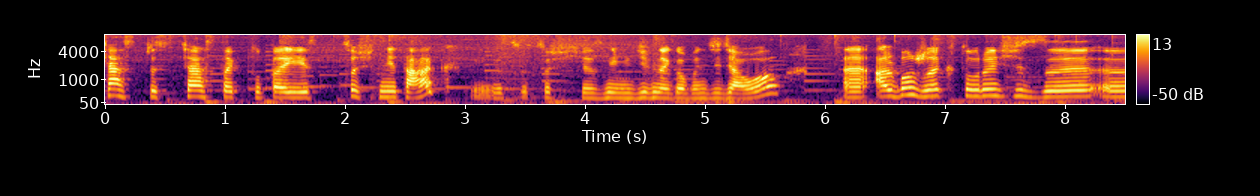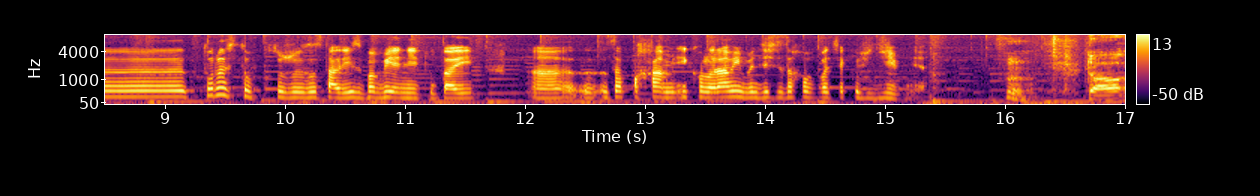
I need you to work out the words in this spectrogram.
ciast czy z ciastek tutaj jest coś nie tak, co- coś się z nim dziwnego będzie działo, albo że któryś z turystów, którzy zostali zbawieni tutaj zapachami i kolorami, będzie się zachowywać jakoś dziwnie. Hmm. To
